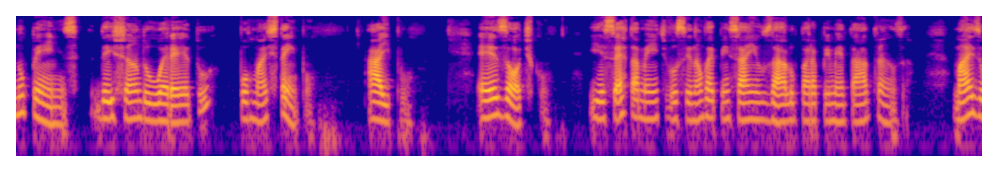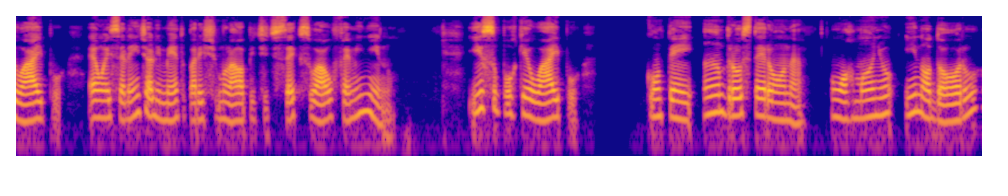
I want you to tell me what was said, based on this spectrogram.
no pênis, deixando-o ereto por mais tempo. Aipo é exótico e certamente você não vai pensar em usá-lo para apimentar a transa. Mas o aipo é um excelente alimento para estimular o apetite sexual feminino. Isso porque o aipo contém androsterona, um hormônio inodoro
